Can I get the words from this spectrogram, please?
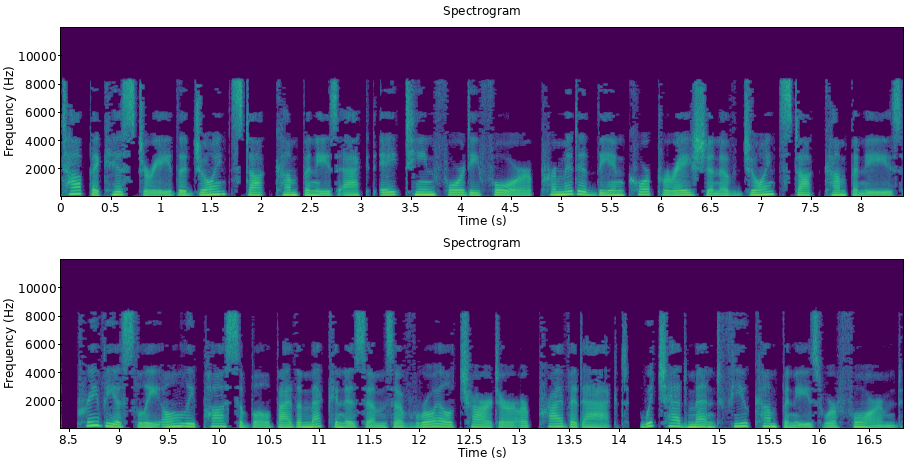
Topic history The Joint Stock Companies Act 1844 permitted the incorporation of joint stock companies, previously only possible by the mechanisms of Royal Charter or Private Act, which had meant few companies were formed.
